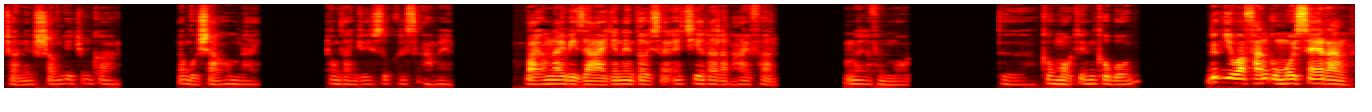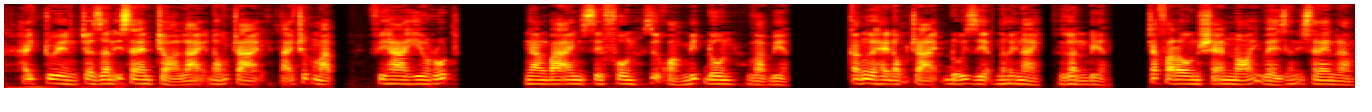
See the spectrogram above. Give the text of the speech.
trở nên sống cho chúng con trong buổi sáng hôm nay. Trong danh Chúa Jesus Christ. Amen. Bài hôm nay vì dài cho nên tôi sẽ chia ra làm hai phần. Hôm nay là phần 1. Từ câu 1 đến câu 4. Đức giê phán cùng môi xe rằng, hãy truyền cho dân Israel trở lại đóng trại tại trước mặt Phi-ha Hirot ngang ba anh Sephon giữa khoảng Middon và biển. Các người hãy đóng trại đối diện nơi này, gần biển. Chắc Pharaoh sẽ nói về dân Israel rằng,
